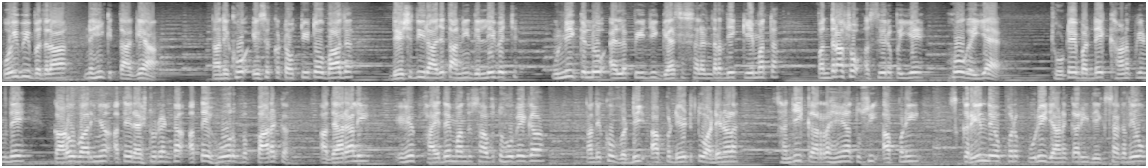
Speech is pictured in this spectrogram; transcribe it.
ਕੋਈ ਵੀ ਬਦਲਾਅ ਨਹੀਂ ਕੀਤਾ ਗਿਆ। ਤਾਂ ਦੇਖੋ, ਇਸ ਕਟੌਤੀ ਤੋਂ ਬਾਅਦ ਦੇਸ਼ ਦੀ ਰਾਜਧਾਨੀ ਦਿੱਲੀ ਵਿੱਚ 19 ਕਿਲੋ LPG ਗੈਸ ਸਿਲੰਡਰ ਦੀ ਕੀਮਤ 1580 ਰੁਪਏ ਹੋ ਗਈ ਹੈ। ਛੋਟੇ ਵੱਡੇ ਖਾਣ ਪੀਣ ਦੇ ਕਾਰੋਬਾਰੀਆਂ ਅਤੇ ਰੈਸਟੋਰੈਂਟਾਂ ਅਤੇ ਹੋਰ ਵਪਾਰਕ ਅਦਾਰਿਆਂ ਲਈ ਇਹ ਫਾਇਦੇਮੰਦ ਸਾਬਤ ਹੋਵੇਗਾ। ਤਾਂ ਦੇਖੋ, ਵੱਡੀ ਅਪਡੇਟ ਤੁਹਾਡੇ ਨਾਲ ਸਾਂਝੀ ਕਰ ਰਹੇ ਹਾਂ। ਤੁਸੀਂ ਆਪਣੀ ਸਕਰੀਨ ਦੇ ਉੱਪਰ ਪੂਰੀ ਜਾਣਕਾਰੀ ਦੇਖ ਸਕਦੇ ਹੋ।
